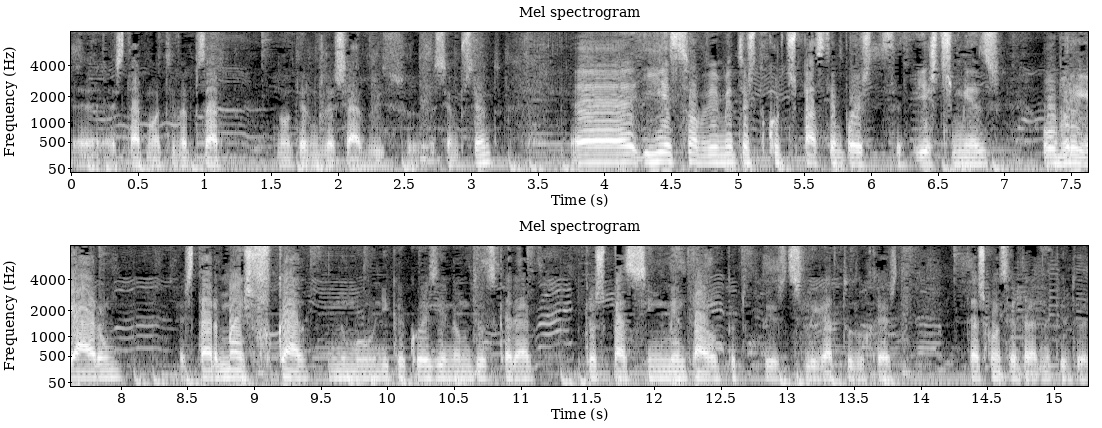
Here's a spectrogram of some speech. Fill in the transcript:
eh, a estar no ativo, apesar de não termos deixado isso a 100%. Eh, e esse, obviamente, este curto espaço de tempo, este- estes meses, obrigaram-me a estar mais focado numa única coisa e não me deu, se calhar, aquele espacinho mental para tu poderes desligar todo o resto estás concentrado na pintura.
